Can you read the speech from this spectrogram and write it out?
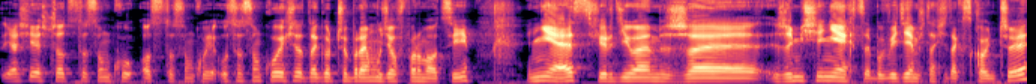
ja się jeszcze odstosunku, odstosunkuję. Ustosunkuję się do tego, czy brałem udział w promocji. Nie, stwierdziłem, że, że mi się nie chce, bo wiedziałem, że tak się tak skończy.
